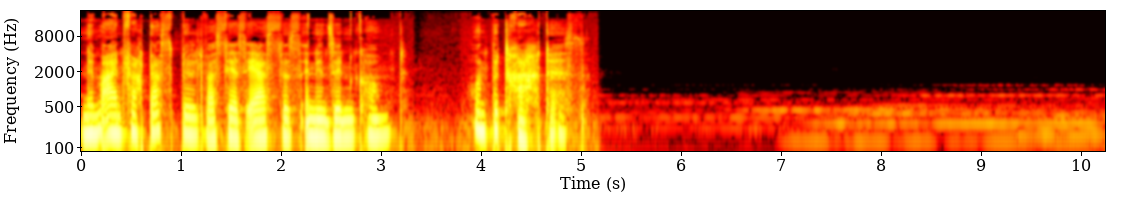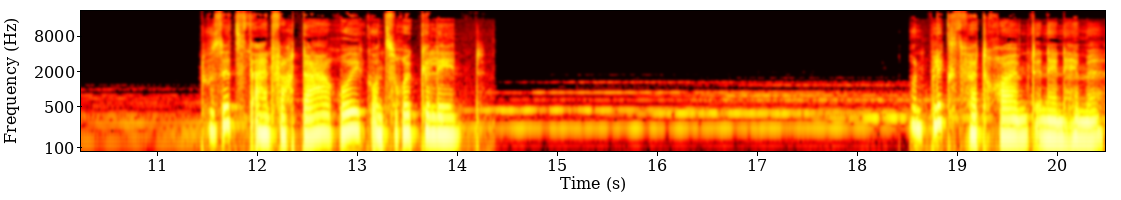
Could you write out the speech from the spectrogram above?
Nimm einfach das Bild, was dir als erstes in den Sinn kommt und betrachte es. Du sitzt einfach da ruhig und zurückgelehnt und blickst verträumt in den Himmel.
